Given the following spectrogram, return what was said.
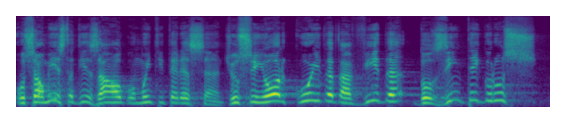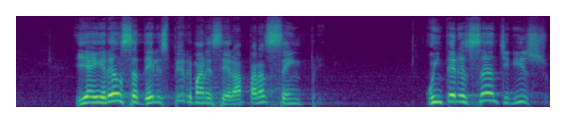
o salmista diz algo muito interessante: O Senhor cuida da vida dos íntegros e a herança deles permanecerá para sempre. O interessante nisso,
